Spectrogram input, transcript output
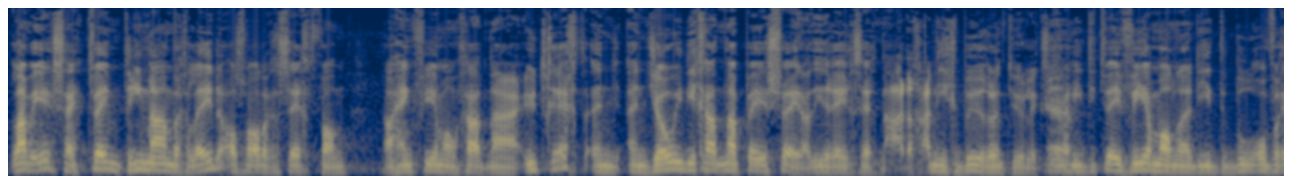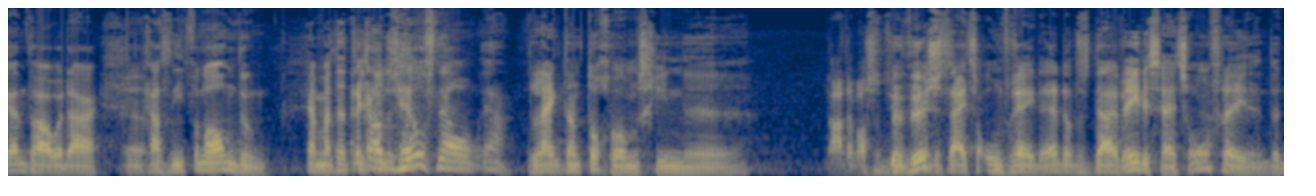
laten we eerst zijn, twee, drie maanden geleden, als we hadden gezegd van... Nou, Henk Veerman gaat naar Utrecht en, en Joey die gaat naar PSV. Dan had iedereen gezegd, nou, dat gaat niet gebeuren natuurlijk. Ze Ja. gaan niet die twee Veermannen die het de boel overeind houden daar, gaan ze niet van de hand doen. Ja, maar dat kan dus toch- heel snel, ja... lijkt dan toch wel misschien eh Nou, dat was natuurlijk Bewust. wederzijdse onvrede, hè? dat is duidelijk. wederzijdse onvrede. Dat,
